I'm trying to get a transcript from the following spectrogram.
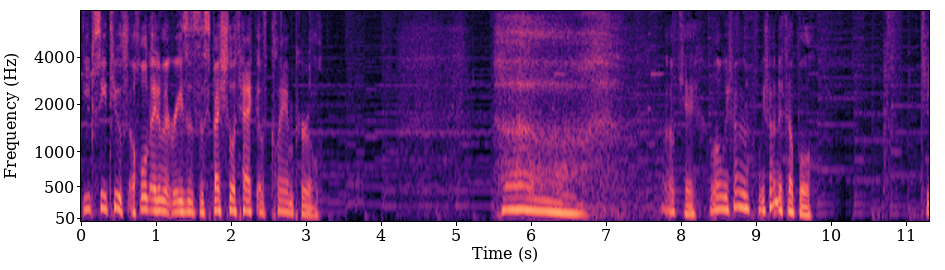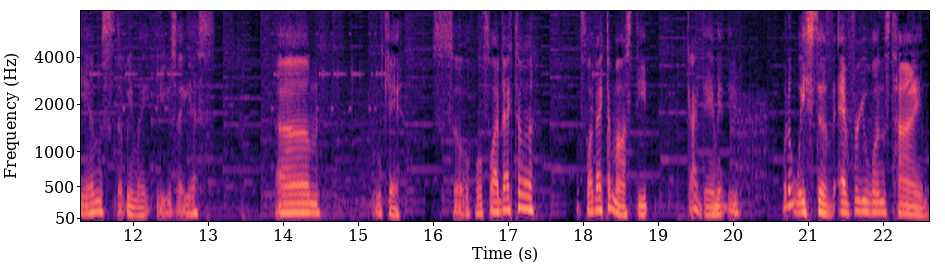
Deep Sea Tooth, a hold item that raises the special attack of Clamperl. okay, well we found we found a couple TMs that we might use, I guess. Um, okay, so we'll fly back to we'll fly back to Mossdeep. God damn it, dude! What a waste of everyone's time.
